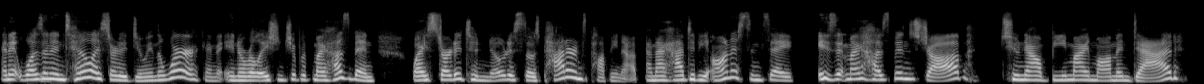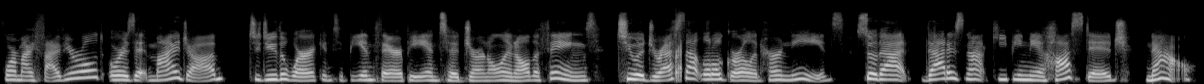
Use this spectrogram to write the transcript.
And it wasn't mm. until I started doing the work and in a relationship with my husband where I started to notice those patterns popping up. And I had to be honest and say, is it my husband's job to now be my mom and dad for my five year old? Or is it my job to do the work and to be in therapy and to journal and all the things to address that little girl and her needs so that that is not keeping me a hostage now.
